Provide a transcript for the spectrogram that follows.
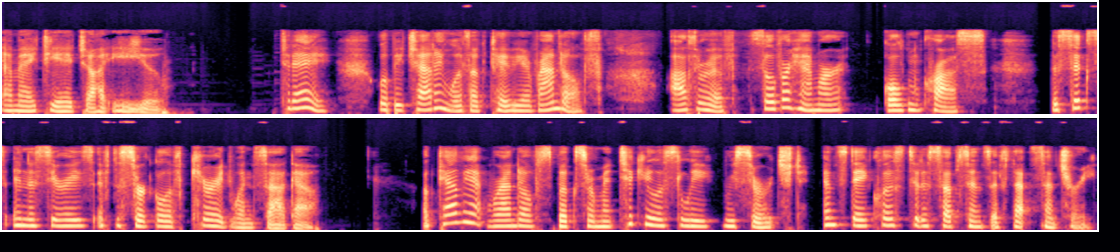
M A T H I E U. Today, we'll be chatting with Octavia Randolph, author of Silverhammer Golden Cross the sixth in a series of the Circle of Ceridwen saga. Octavia Randolph's books are meticulously researched and stay close to the substance of that century.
